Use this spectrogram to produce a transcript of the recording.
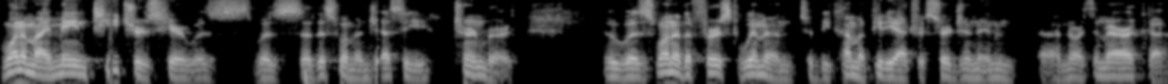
one of my main teachers here was was uh, this woman Jessie Ternberg, who was one of the first women to become a pediatric surgeon in uh, North America.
